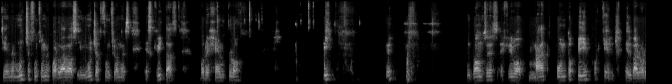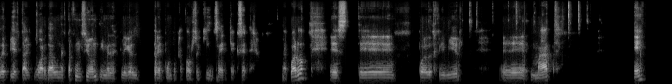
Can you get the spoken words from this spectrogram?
tiene muchas funciones guardadas y muchas funciones escritas. Por ejemplo, pi. Entonces escribo mat.pi porque el, valor de pi está guardado en esta función y me despliega el 3.1415, etc. ¿De acuerdo? Este, puedo escribir eh, e.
